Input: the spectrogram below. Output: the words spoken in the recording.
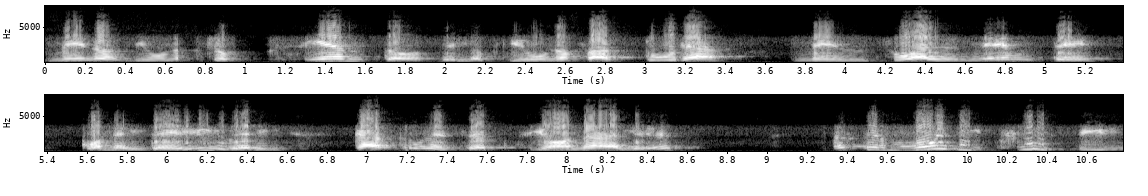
menos de un 8% de lo que uno factura mensualmente con el delivery, casos excepcionales, va a ser muy difícil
